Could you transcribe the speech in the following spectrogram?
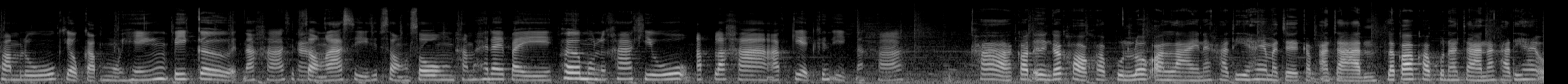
ความรู้เกี่ยวกับหมูเฮงปีเกิดนะคะ 12 ราศี 12 ทรงทำให้ได้ไปเพิ่มมูลค่าคิ้ว อัพราคาอัพเกรดขึ้นอีกนะคะ ค่ะ ก่อนอื่นก็ขอขอบคุณโลกออนไลน์นะคะ ที่ให้มาเจอกับอาจารย์ แล้วก็ขอบคุณอาจารย์นะคะ ที่ให้โอ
